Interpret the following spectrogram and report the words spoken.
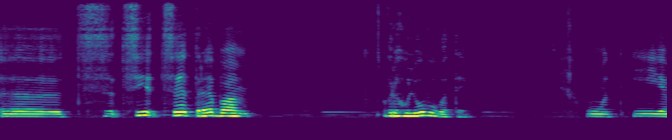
Е, Це, це треба врегульовувати. От, і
